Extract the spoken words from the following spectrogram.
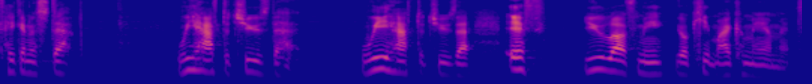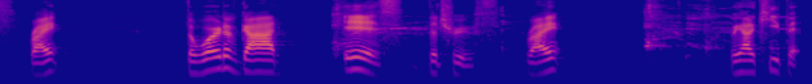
taking a step. We have to choose that. We have to choose that. If you love me, you'll keep my commandments, right? The Word of God is the truth, right? We got to keep it.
